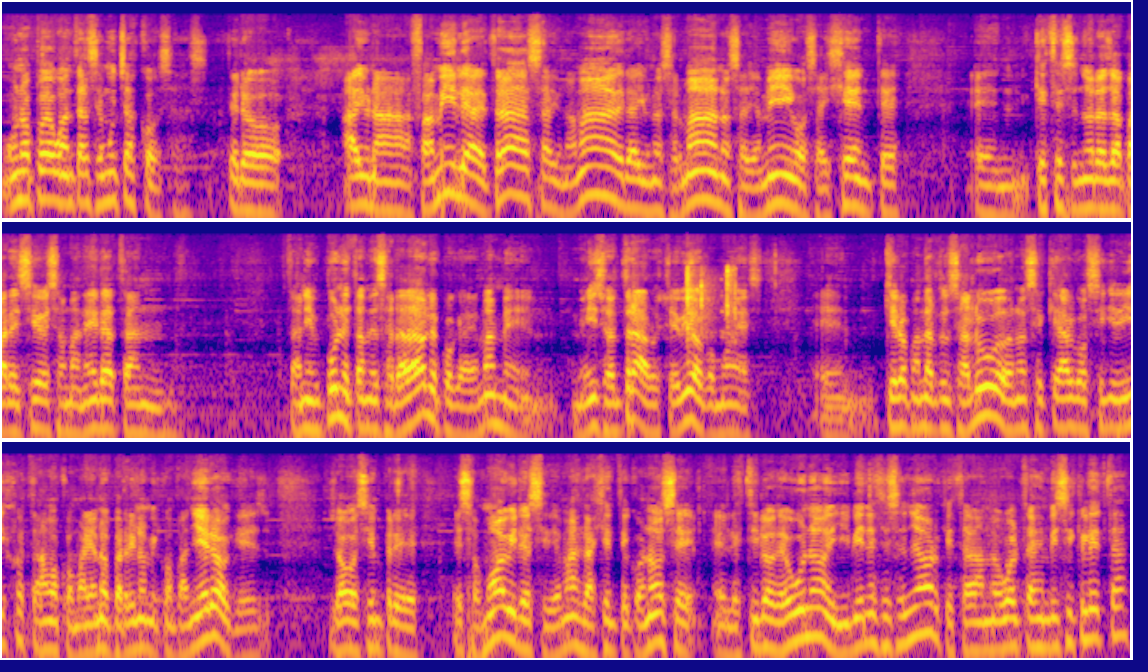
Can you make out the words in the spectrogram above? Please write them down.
uno puede aguantarse muchas cosas, pero hay una familia detrás, hay una madre, hay unos hermanos, hay amigos, hay gente. eh, que este señor haya aparecido de esa manera tan, tan impune, tan desagradable, porque además me, me hizo entrar, usted vio cómo es. Quiero mandarte un saludo, no sé qué, algo que dijo, estábamos con Mariano Perrino, mi compañero, que yo hago siempre esos móviles y demás, la gente conoce el estilo de uno, y viene este señor que está dando vueltas en bicicleta,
